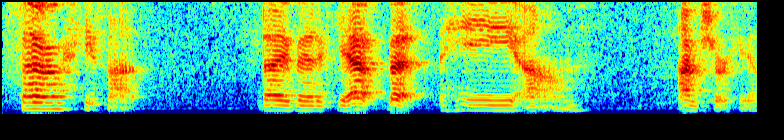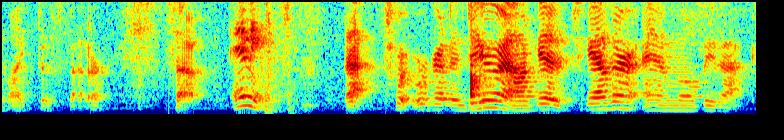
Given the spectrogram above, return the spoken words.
so he's not diabetic yet, but he, um, I'm sure he'll like this better. So, anyways, that's what we're gonna do, I'll get it together, and we'll be back.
